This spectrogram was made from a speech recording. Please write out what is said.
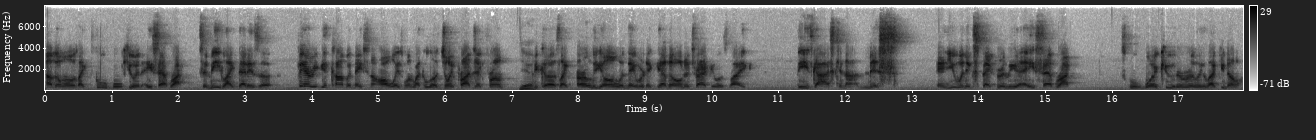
other one was like Schoolboy Q and ASAP Rock. To me, like that is a very good combination. I always wanted like a little joint project from. Yeah. Because like early on when they were together on the track, it was like these guys cannot miss. And you wouldn't expect really an ASAP Rock Schoolboy Q to really like, you know,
